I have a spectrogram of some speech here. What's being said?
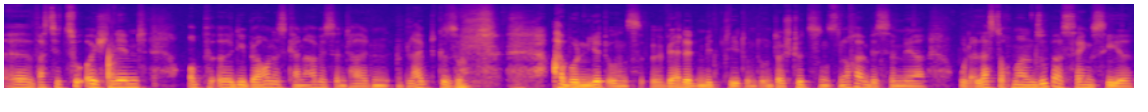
äh, was ihr zu euch nehmt, ob äh, die Brownies Cannabis enthalten. Bleibt gesund, abonniert uns, werdet Mitglied und unterstützt uns noch ein bisschen mehr. Oder lasst doch mal einen Super Thanks hier.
